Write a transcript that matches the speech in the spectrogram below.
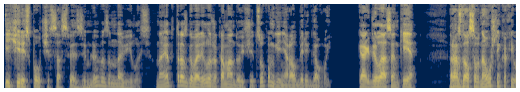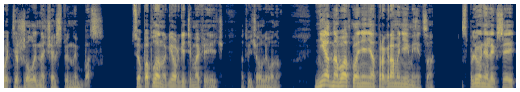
И через полчаса связь с Землей возобновилась. На этот раз говорил уже командующий ЦУПом генерал Береговой. «Как дела, сынки?» Раздался в наушниках его тяжелый начальственный бас. «Все по плану, Георгий Тимофеевич», — отвечал Леонов. Ни одного отклонения от программы не имеется. — Сплюнь, Алексей,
